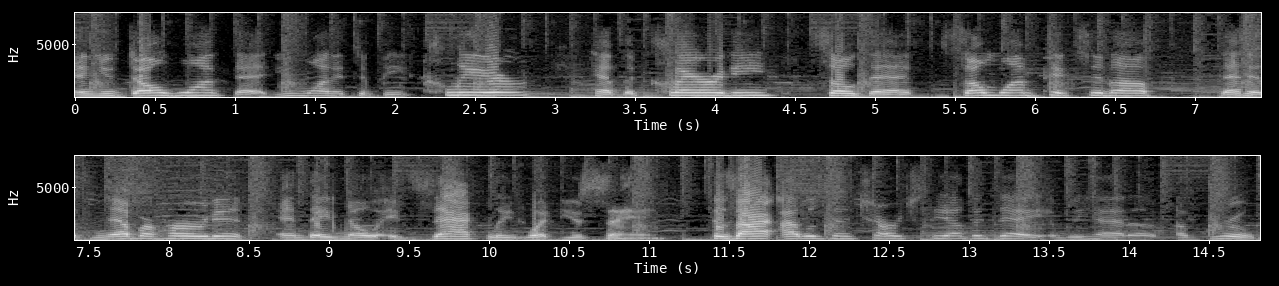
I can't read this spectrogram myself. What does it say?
And you don't want that. You want it to be clear, have the clarity so that someone picks it up that has never heard it and they know exactly what you're saying. Because I, I was in church the other day and we had a, a group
